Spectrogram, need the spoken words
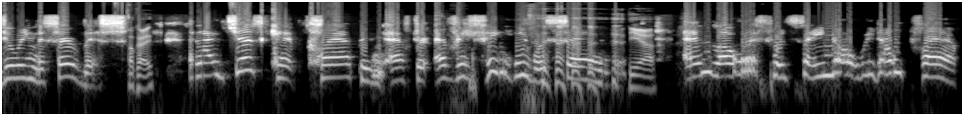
doing the service. Okay. And I just kept clapping after everything he was saying. yeah. And Lois would say, No, we don't clap.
